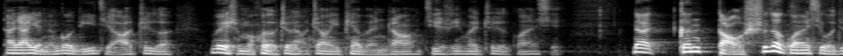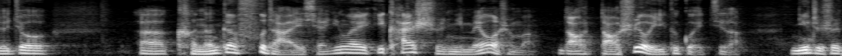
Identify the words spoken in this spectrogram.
大家也能够理解啊，这个为什么会有这样这样一篇文章，其实是因为这个关系。那跟导师的关系，我觉得就呃可能更复杂一些，因为一开始你没有什么导导师有一个轨迹了，你只是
